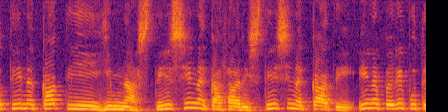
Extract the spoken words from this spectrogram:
ότι είναι κάτι γυμναστής, είναι καθαριστής, είναι κάτι. Είναι περίπου 35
